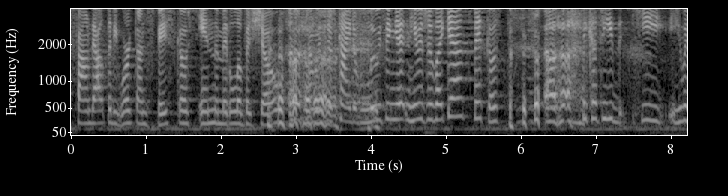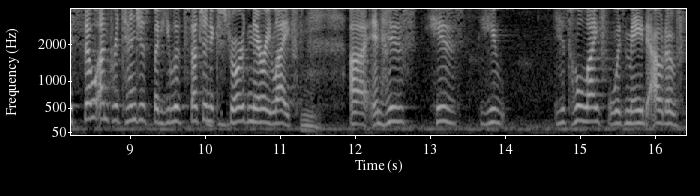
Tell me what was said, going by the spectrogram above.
found out that he worked on Space Ghost in the middle of a show and was just kind of losing it, and he was just like, "Yeah, Space Ghost," uh, because he he he was so unpretentious, but he lived such an extraordinary life, uh, and his his he his whole life was made out of.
